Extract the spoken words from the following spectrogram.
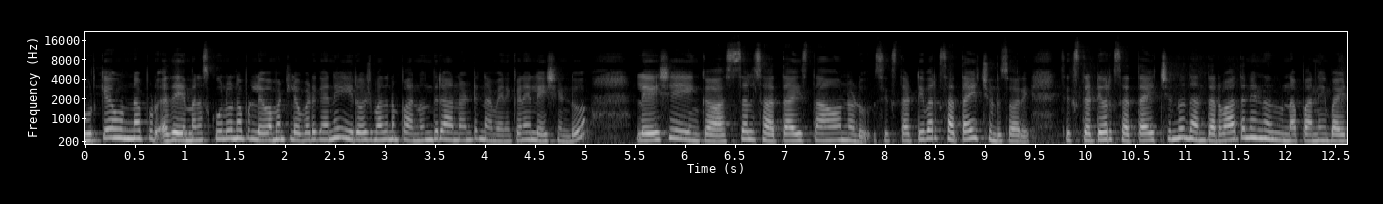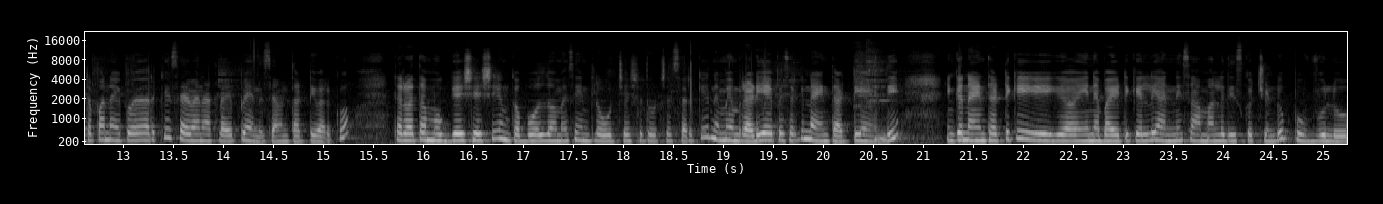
ఊరికే ఉన్నప్పుడు అదే మన స్కూల్ ఉన్నప్పుడు లేవమంటే లేవడు కానీ ఈరోజు మాత్రం పని ఉంది రా అని అంటే నా వెనకనే లేచిండు. లేచి ఇంకా అస్సలు సతాయిస్తా ఉన్నాడు. సిక్స్ థర్టీ వరకు సతాయిచ్చిండు సారీ సిక్స్ థర్టీ వరకు సతాయిచ్చిండు. దాని తర్వాత నేను నా పని బయట పని అయిపోయేసరికి సెవెన్ అట్లా అయిపోయింది సెవెన్ థర్టీ వరకు. తర్వాత ముగ్గేసేసి ఇంకా బోల్ దోమేసి ఇంట్లో ఊడ్చేసి తూడ్చేసరికి నేను మేము రెడీ అయిపోయేసరికి నైన్ థర్టీ అయింది. ఇంకా నైన్ థర్టీకి ఈయన బయటికి వెళ్ళి అన్ని సామాన్లు తీసుకొచ్చిండు. పువ్వులు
